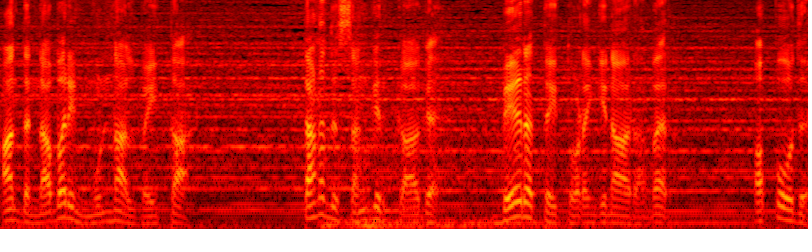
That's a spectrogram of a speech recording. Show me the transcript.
அந்த நபரின் முன்னால் வைத்தார். தனது சங்கிற்காக பேரத்தை தொடங்கினார் அவர். அப்போது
